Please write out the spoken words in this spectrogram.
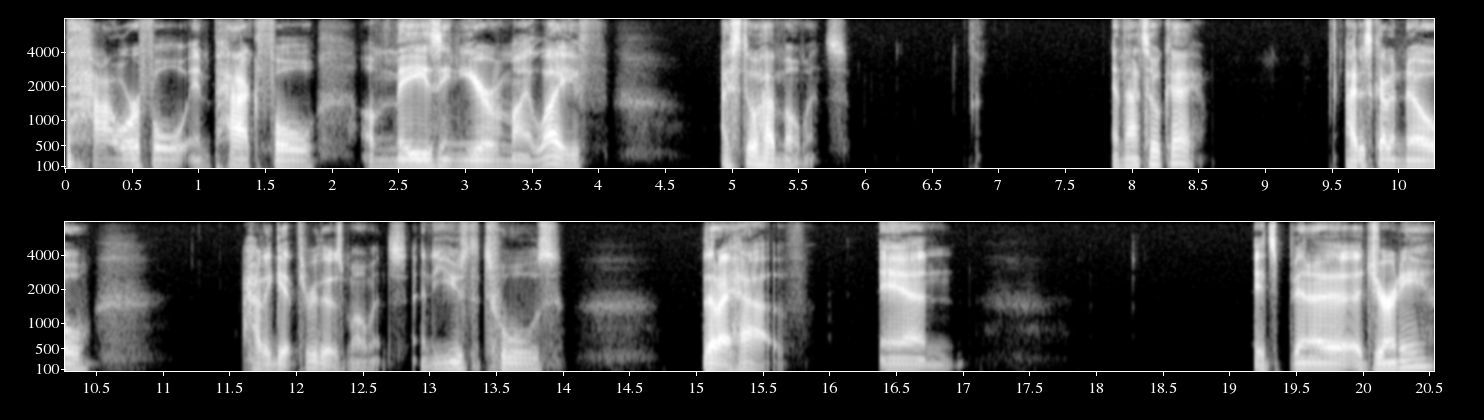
powerful, impactful, amazing year of my life, I still have moments. And that's okay. I just got to know how to get through those moments and to use the tools that I have. And it's been a, a journey,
